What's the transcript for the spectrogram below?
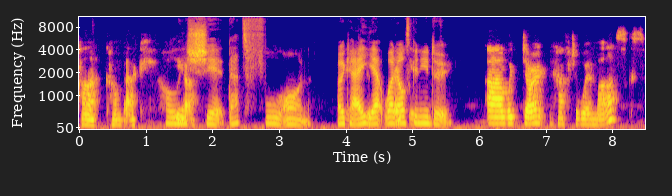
can't come back. Holy Yeah. shit, that's full on. Okay, It's yeah, what else can you do? Um, we don't have to wear masks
